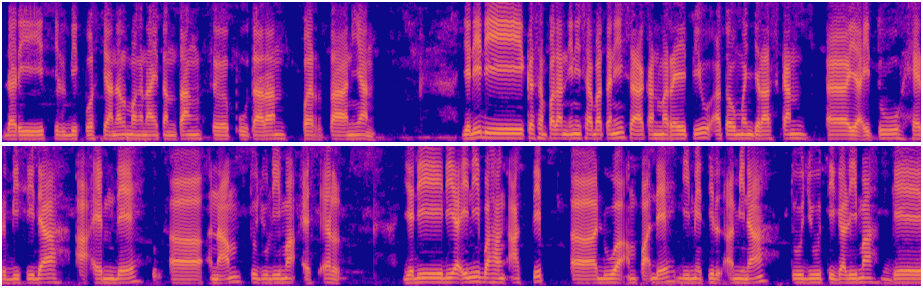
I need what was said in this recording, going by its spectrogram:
dari Silbik Post Channel mengenai tentang seputaran pertanian. Jadi di kesempatan ini sahabat tani saya akan mereview atau menjelaskan eh, yaitu herbisida AMD eh, 675 SL. Jadi dia ini bahan aktif eh, 24D amina 735 G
